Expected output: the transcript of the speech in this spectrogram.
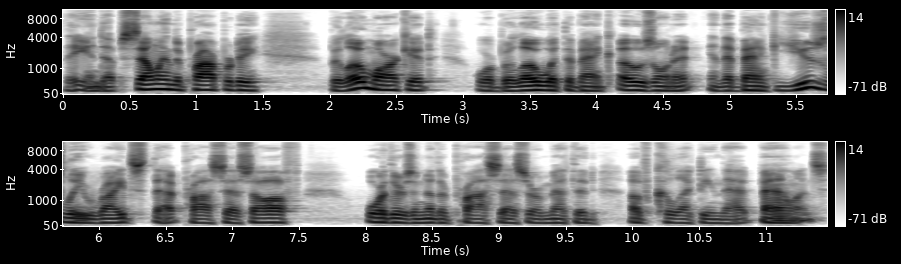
They end up selling the property below market or below what the bank owes on it, and the bank usually writes that process off or there's another process or method of collecting that balance.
